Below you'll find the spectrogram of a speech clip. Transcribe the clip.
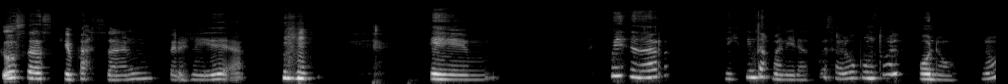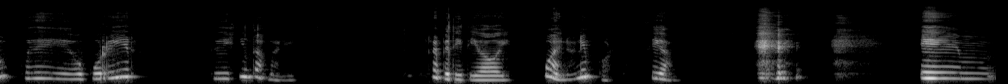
Cosas que pasan, pero es la idea. Em, se puede dar de distintas maneras. Puede ser algo puntual o no, ¿no? Puede ocurrir de distintas maneras. Estoy muy repetitiva hoy. Bueno, no importa, sigamos. Em,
